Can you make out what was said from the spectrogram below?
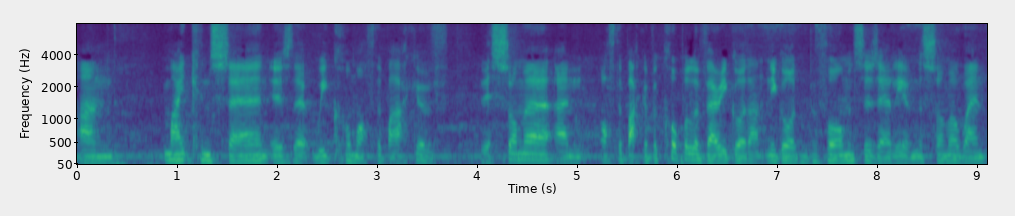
And my concern is that we come off the back of this summer and off the back of a couple of very good Anthony Gordon performances earlier in the summer when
